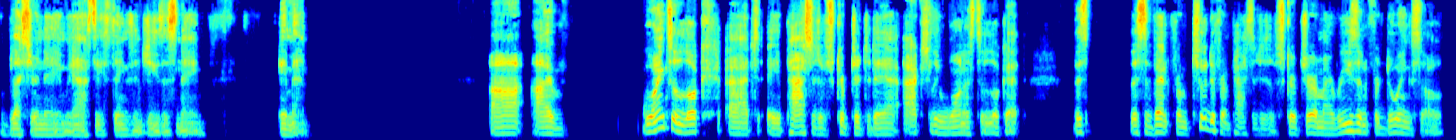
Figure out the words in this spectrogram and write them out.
Bless your name. We ask these things in Jesus' name. Amen. Uh, I'm going to look at a passage of scripture today. I actually want us to look at this this event from two different passages of scripture. And my reason for doing so,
